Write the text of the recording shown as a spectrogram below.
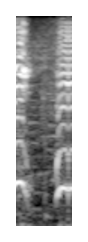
Oh!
